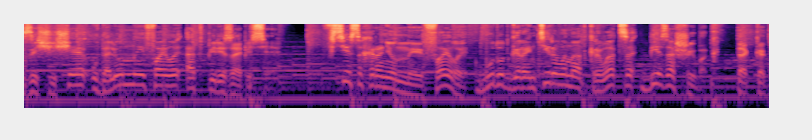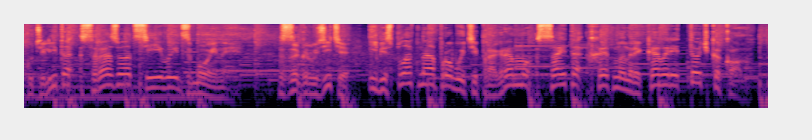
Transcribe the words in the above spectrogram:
защищая удаленные файлы от перезаписи. Все сохраненные файлы будут гарантированно открываться без ошибок, так как утилита сразу отсеивает сбойные. Загрузите и бесплатно опробуйте программу с сайта hetmanrecovery.com.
